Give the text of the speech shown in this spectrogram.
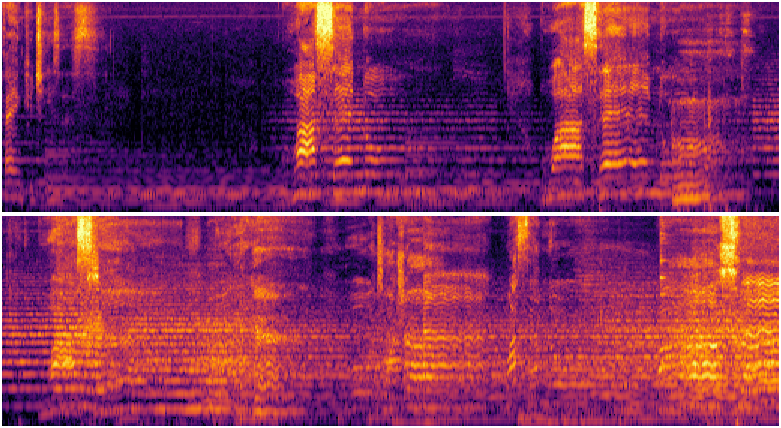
Thank you, Jesus. Mm. Waseno. Waseno. Waseno. Waseno. Wasemno,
